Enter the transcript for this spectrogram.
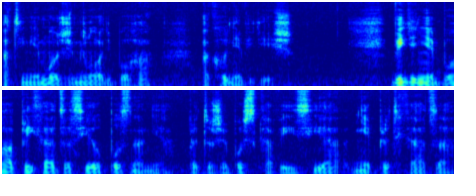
A ty nemôžeš milovať Boha, ak ho nevidíš. Videnie Boha prichádza z jeho poznania, pretože božská vízia nepredchádza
